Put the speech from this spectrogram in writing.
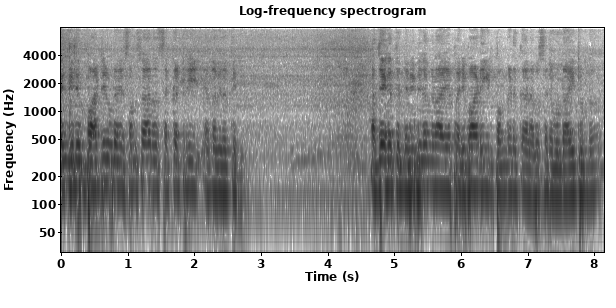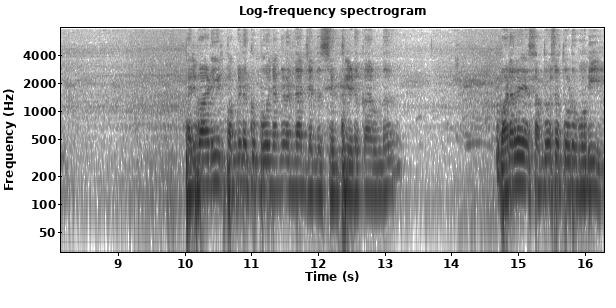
എങ്കിലും പാർട്ടിയുടെ സംസ്ഥാന സെക്രട്ടറി എന്ന വിധത്തിൽ അദ്ദേഹത്തിന്റെ വിവിധങ്ങളായ പരിപാടിയിൽ പങ്കെടുക്കാൻ അവസരമുണ്ടായിട്ടുണ്ട്. പരിപാടിയിൽ പങ്കെടുക്കുമ്പോൾ ഞങ്ങളെല്ലാം ചെന്ന് സെൽഫി എടുക്കാറുണ്ട്. വളരെ സന്തോഷത്തോടു കൂടി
